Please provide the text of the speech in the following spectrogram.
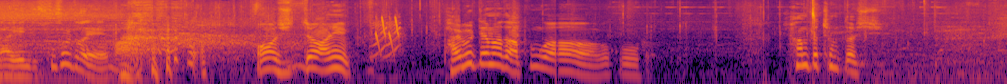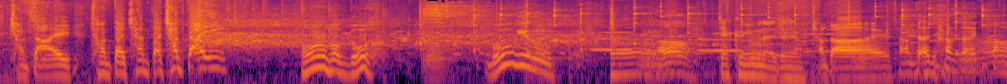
야, 얘 이제 수술도 해. 막. 아, 진짜, 아니, 밟을 때마다 아픈 거야. 그래갖고. 참다, 참다, 씨. 참다 이, 참다, 참다, 참다 이. 어, 막 너무, 너무 기분. 아, 제가 그 기분 알죠 형? 참다이, 참다, 참다, 참.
